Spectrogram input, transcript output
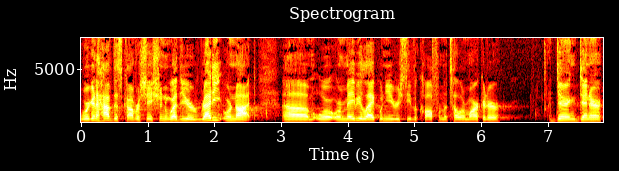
we're going to have this conversation whether you're ready or not. Um, or, or maybe like when you receive a call from a telemarketer during dinner.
